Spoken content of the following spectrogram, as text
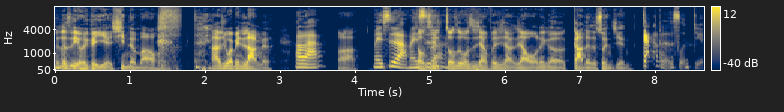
这个是有一个野性的猫，对，他要去外面浪了。好啦，好啦，没事啦，没事。总之，总之，我是想分享一下我那个尬的的瞬间，尬的瞬间。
